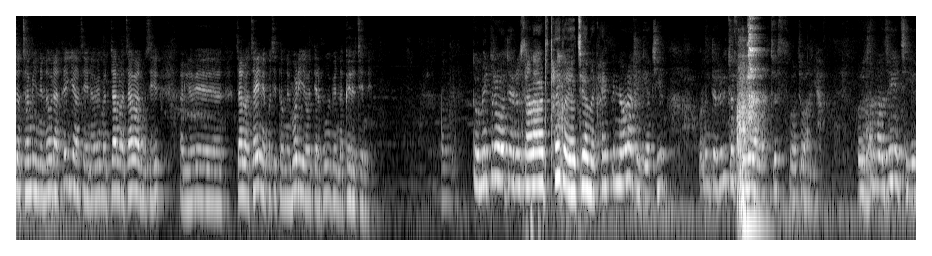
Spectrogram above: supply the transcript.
જો જમીને નવરા થઈ ગયા છે અને હવે મારે ચાલવા જવાનું છે. એટલે હવે ચાલવા જઈને પછી તમને મળીએ અત્યારે ભૂમિબેનના ઘરે જઈને. તો મિત્રો અત્યારે સાડા આઠ થઈ ગયા છે અમે ખાઈ પીને નવરા થઈ ગયા છીએ. અને અત્યારે ચશ્મા જોવા ચશ્મા જો આવ્યા ચાલવા જઈએ છીએ.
